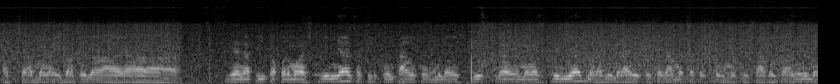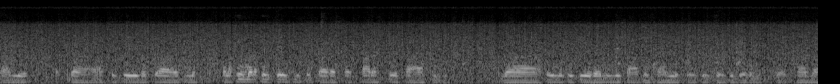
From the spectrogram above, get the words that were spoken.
At sa po na uh, ninanapita ko ng mga stream yan, sa pipuntahan ko muna ng stream, yung mga stream yan, maraming maraming po salamat sa pag-promote sa akin channel, marami at uh, ako po yung nagka, malaking malaking thank you po para sa, para po sa akin na yung natutira ninyo sa akin channel po, thank you very much po. Sana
